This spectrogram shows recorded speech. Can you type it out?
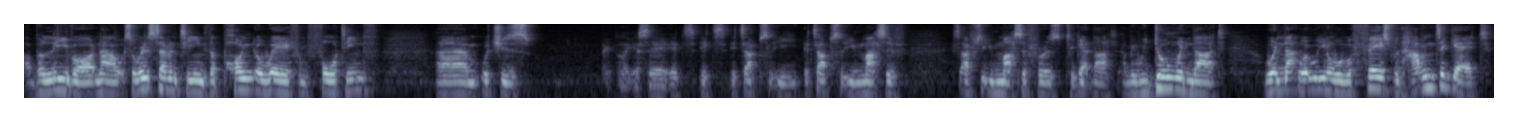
I believe, are now. So we're in 17th, a point away from 14th, um, which is, like I say, it's it's it's absolutely it's absolutely massive it's absolutely massive for us to get that. I mean, we don't win that. We're not, you know, we're faced with having to get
